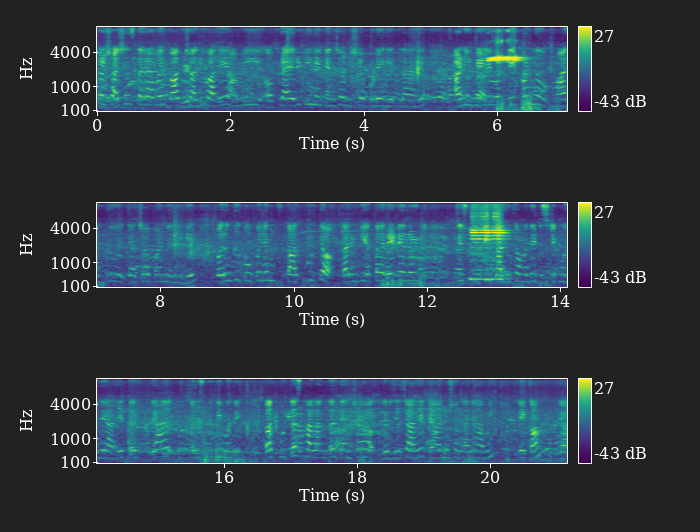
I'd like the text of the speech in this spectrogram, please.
प्रशासन स्तरावर बाब चालू आहे. आम्ही प्रायोरिटीने त्यांचा विषय पुढे घेतला आहे. आणि वेळेवर ते पण मार्ग त्याच्या पण निघेल. परंतु तोपर्यंत तात्पुरत्या कारण की आता रेड अलर्टची स्थिती तालुक्यामध्ये डिस्ट्रिक्टमध्ये आहे तर त्या परिस्थितीमध्ये तात्पुरत्या स्थलांतर त्यांच्या गरजेचं आहे. त्या अनुषंगाने आम्ही ते काम त्या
